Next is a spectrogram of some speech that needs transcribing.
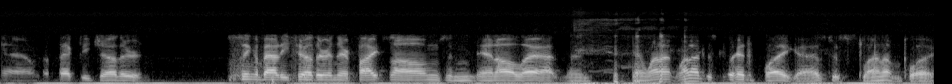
you know affect each other and sing about each other in their fight songs and and all that. And why not why not just go ahead and play, guys? Just line up and play.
